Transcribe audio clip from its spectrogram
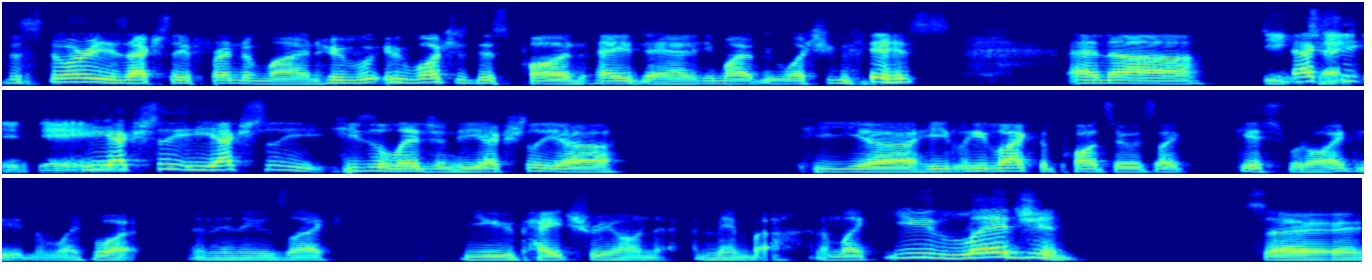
the story is actually a friend of mine who who watches this pod. Hey Dan, he might be watching this. And uh Dictated. he actually he actually he's a legend. He actually uh he uh he he liked the pod, so he was like, guess what I did? And I'm like, what? And then he was like, new Patreon member. And I'm like, you legend. So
